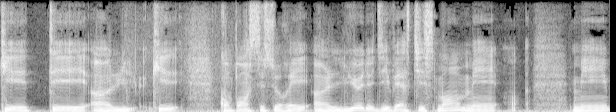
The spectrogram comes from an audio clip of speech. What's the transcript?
qui était un qui qu'on pensait serait un lieu de divertissement, mais mais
